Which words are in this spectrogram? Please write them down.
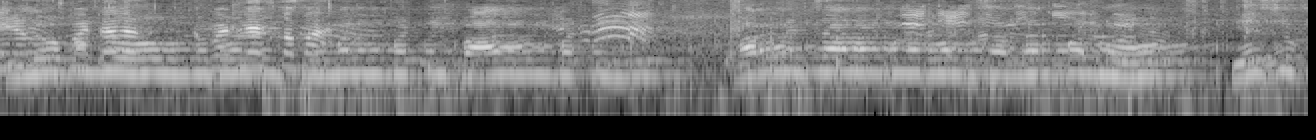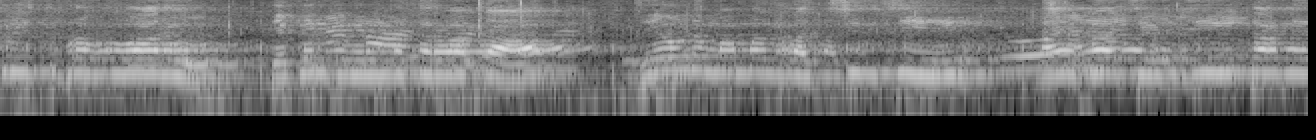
ఈ లోకంలో ఉన్నటువంటి శ్రమలను బట్టి బాధలను బట్టి మరణించాలనుకున్నటువంటి సందర్భంలో యేసుక్రీస్తు ప్రభు వారు దగ్గరికి వెళ్ళిన తర్వాత దేవుడు మమ్మల్ని రక్షించి మా యొక్క చెడు జీవితాన్ని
